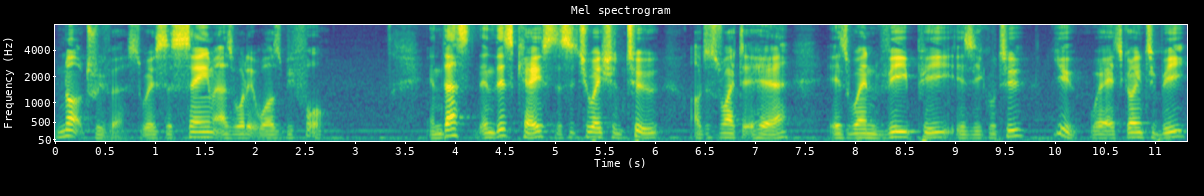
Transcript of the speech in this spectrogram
not reversed, where it's the same as what it was before. In, that, in this case, the situation 2, I'll just write it here, is when VP is equal to U, where it's going to be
